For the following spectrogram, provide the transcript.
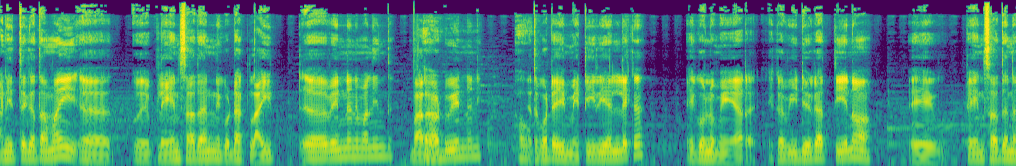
අනිත්තක තමයි ඔය පලේන් සදන්නේ ගොඩක් ලයිට් වෙන්නන මලින්ද බර. අඩුවෙන්න්නනි. එතකොට මෙටිරියල් එක එගොල්ල මේ අර එක වීඩියෝකත් තියෙනවා. ඒ පලේන් සදන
